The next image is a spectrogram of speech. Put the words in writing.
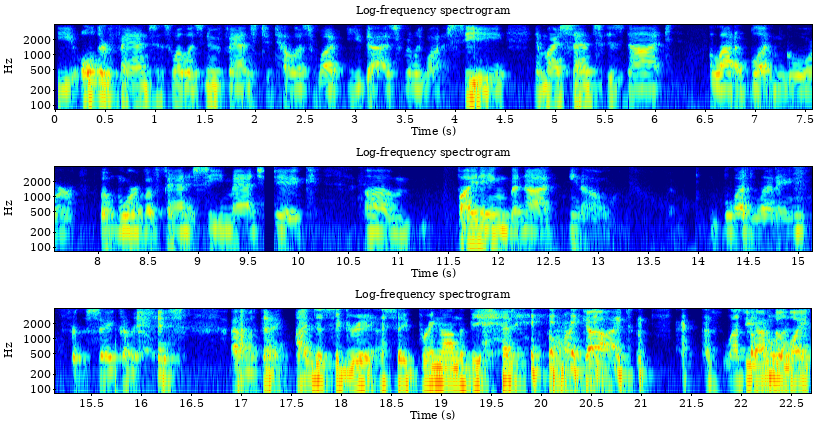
the older fans as well as new fans to tell us what you guys really want to see. And my sense is not a lot of blood and gore, but more of a fantasy, magic, um, fighting, but not, you know, bloodletting for the sake of it. I don't think. I disagree. I say bring on the beheading. Oh my God. See, I'm the light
